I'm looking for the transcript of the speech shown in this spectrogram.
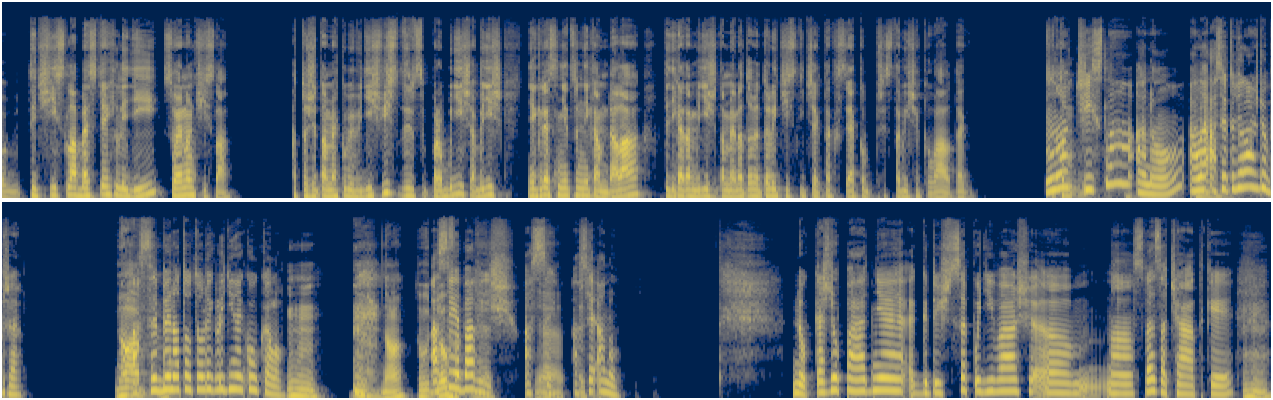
uh, ty čísla bez těch lidí jsou jenom čísla. A to, že tam jakoby vidíš, víš, ty se probudíš a vidíš, někde si něco někam dala, a teďka tam vidíš, že tam je na tom tolik číslíček, tak si jako představíš jako wow, tak... No tom... čísla ano, ale no. asi to děláš dobře. No a... Asi by na to tolik lidí nekoukalo. Mm, no, tu, asi doufám, je bavíš, je, asi, je, asi teď... ano. No, každopádně, když se podíváš um, na své začátky, mm-hmm.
